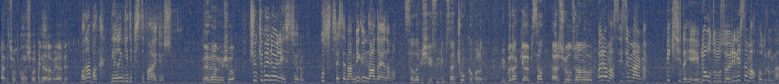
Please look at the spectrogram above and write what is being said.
Hadi çok konuşma bin arabaya hadi. Bana bak yarın gidip istifa ediyorsun. Nedenmiş o? Çünkü ben öyle istiyorum. Bu strese ben bir gün daha dayanamam. Sana bir şey söyleyeyim sen çok kafana takıyorsun. Bir bırak ya bir sal. Her şey olacağına var. Varamaz izin vermem. Bir kişi dahi evli olduğumuzu öğrenirse mahvolurum ben.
